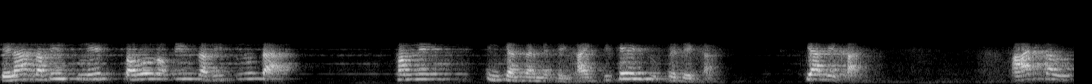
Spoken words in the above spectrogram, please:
तेना कभी सुने तरो सहिष्णुता हमने इनके अंदर में देखा, एक विशेष रूप में देखा। क्या देखा? आजकल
